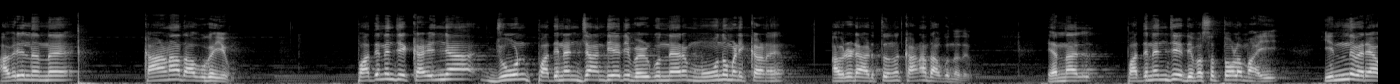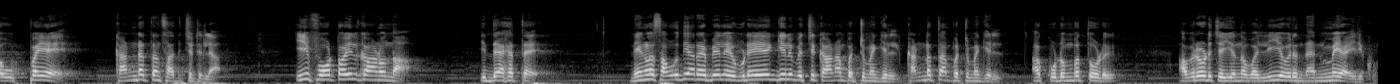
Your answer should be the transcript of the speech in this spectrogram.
അവരിൽ നിന്ന് കാണാതാവുകയും പതിനഞ്ച് കഴിഞ്ഞ ജൂൺ പതിനഞ്ചാം തീയതി വൈകുന്നേരം മൂന്ന് മണിക്കാണ് അവരുടെ അടുത്തു നിന്ന് കാണാതാകുന്നത്. എന്നാൽ പതിനഞ്ച് ദിവസത്തോളമായി ഇന്ന് വരെ ആ ഉപ്പയെ കണ്ടെത്താൻ സാധിച്ചിട്ടില്ല. ഈ ഫോട്ടോയിൽ കാണുന്ന ഇദ്ദേഹത്തെ നിങ്ങൾ സൗദി അറേബ്യയിൽ എവിടെയെങ്കിലും വെച്ച് കാണാൻ പറ്റുമെങ്കിൽ കണ്ടെത്താൻ പറ്റുമെങ്കിൽ ആ കുടുംബത്തോട് അവരോട് ചെയ്യുന്ന വലിയ ഒരു നന്മയായിരിക്കും.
